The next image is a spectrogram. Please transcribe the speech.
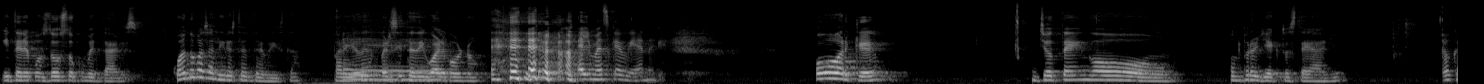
Y tenemos dos documentales. ¿Cuándo va a salir esta entrevista? Para yo ver si te digo algo o no. El mes que viene. Porque yo tengo un proyecto este año. Ok.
